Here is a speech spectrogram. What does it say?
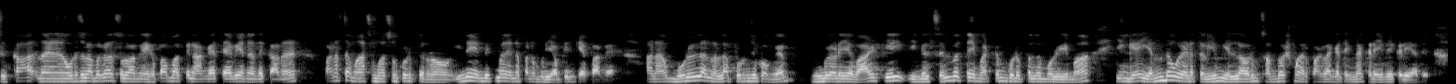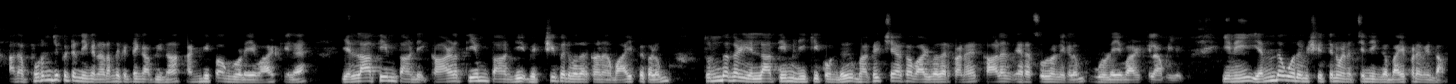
கா- நான் ஒரு சில நபர்கள் சொல்லுவாங்க எங்க அப்பா அம்மாவுக்கு நாங்க தேவையானதுக்கான பணத்தை மாசம் மாசம் கொடுத்துடுறோம். இன்னும் எதுக்கு மேலே என்ன பண்ண முடியும் அப்படின்னு கேட்பாங்க. ஆனால் முள்ள நல்லா புரிஞ்சுக்கோங்க. உங்களுடைய வாழ்க்கையில் நீங்கள் செல்வத்தை மட்டும் கொடுப்பது மூலியமா இங்கே எந்த ஒரு இடத்துலையும் எல்லாரும் சந்தோஷமா இருப்பாங்களா கேட்டிங்கன்னா கிடையவே கிடையாது. அதை புரிஞ்சுக்கிட்டு நீங்கள் நடந்துக்கிட்டீங்க அப்படின்னா கண்டிப்பாக உங்களுடைய வாழ்க்கையில எல்லாத்தையும் தாண்டி காலத்தையும் தாண்டி வெற்றி பெறுவதற்கான வாய்ப்புகளும் துன்பங்கள் எல்லாத்தையும் நீக்கி கொண்டு மகிழ்ச்சியாக வாழ்வதற்கான கால நேர சூழ்நிலைகளும் உங்களுடைய வாழ்க்கையில் அமையும். இனி எந்த ஒரு விஷயத்திலும் நினைச்சு நீங்க பயப்பட வேண்டாம்.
